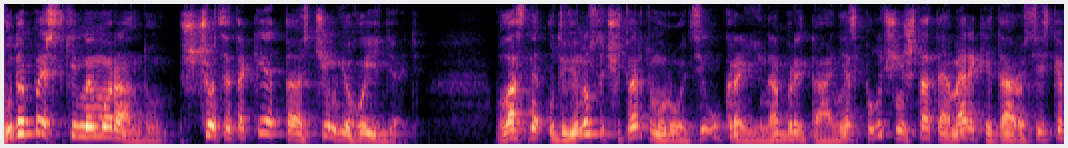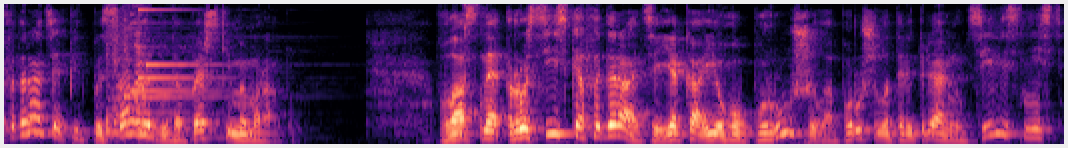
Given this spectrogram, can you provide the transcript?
Будапештський меморандум. Що це таке та з чим його їдять? Власне, у 94-му році Україна, Британія, Сполучені Штати Америки та Російська Федерація підписали Будапештський меморандум. Власне, Російська Федерація, яка його порушила, порушила територіальну цілісність,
